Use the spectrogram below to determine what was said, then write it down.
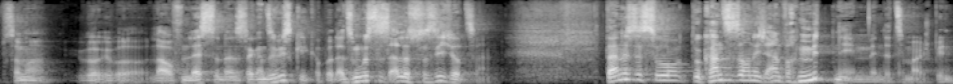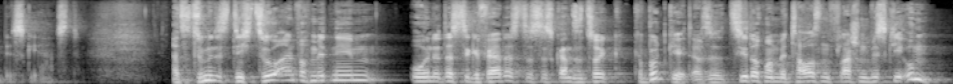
sag mal, über, überlaufen lässt und dann ist der ganze Whisky kaputt. Also muss das alles versichert sein. Dann ist es so, du kannst es auch nicht einfach mitnehmen, wenn du zum Beispiel einen Whisky hast. Also zumindest nicht so einfach mitnehmen, ohne dass du gefährdest, dass das ganze Zeug kaputt geht. Also zieh doch mal mit tausend Flaschen Whisky um,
